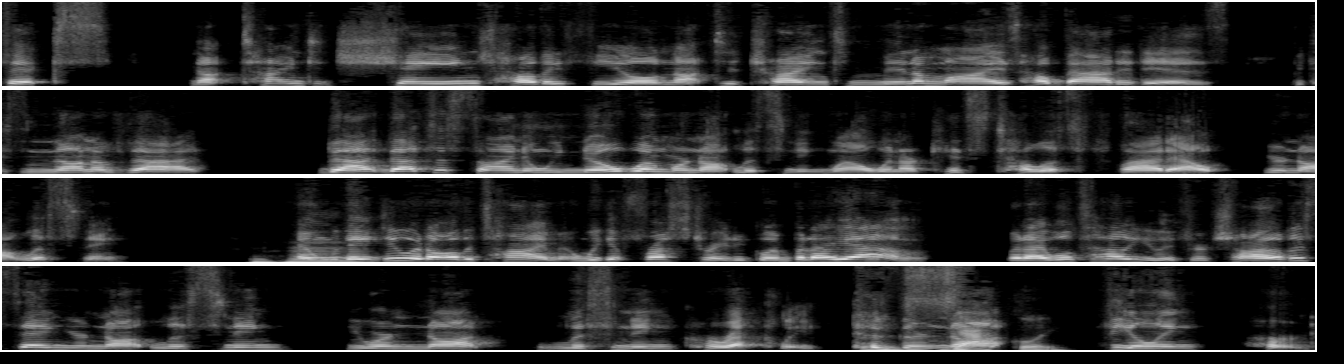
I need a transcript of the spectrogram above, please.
fix, not trying to change how they feel, not to trying to minimize how bad it is, because none of that that that's a sign and we know when we're not listening well when our kids tell us flat out you're not listening mm-hmm. and they do it all the time and we get frustrated going but i am but i will tell you if your child is saying you're not listening you are not listening correctly because exactly. they're not feeling heard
